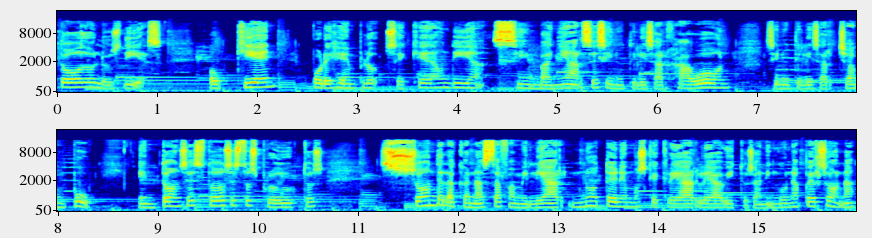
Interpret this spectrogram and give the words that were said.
todos los días. O quien, por ejemplo, se queda un día sin bañarse, sin utilizar jabón, sin utilizar champú. Entonces todos estos productos son de la canasta familiar, no tenemos que crearle hábitos a ninguna persona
